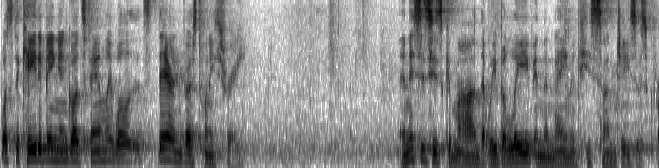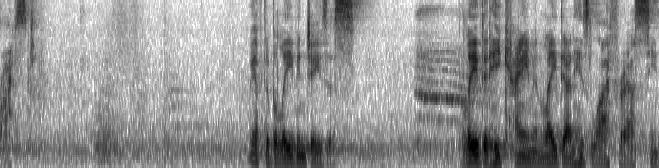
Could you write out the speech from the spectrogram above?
what's the key to being in God's family? Well, it's there in verse 23. And this is his command that we believe in the name of his son, Jesus Christ. We have to believe in Jesus. Believe that He came and laid down His life for our sin.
